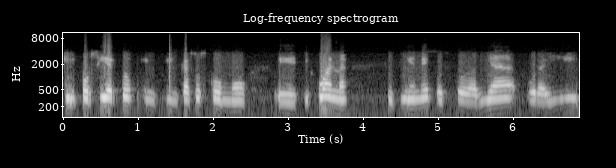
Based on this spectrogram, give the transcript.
que por cierto, en, casos como eh, Tijuana, se tiene pues todavía por ahí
